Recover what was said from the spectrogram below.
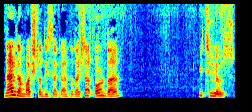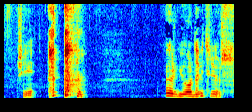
nereden başladıysak arkadaşlar orada bitiriyoruz şeyi. Örgüyü orada bitiriyoruz.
